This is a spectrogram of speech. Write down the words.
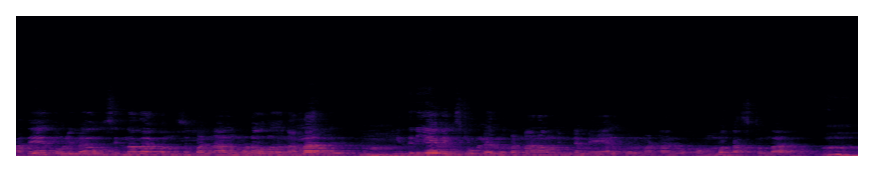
அதே தொழிலை ஒரு சின்னதாக கொஞ்சம் பண்ணாலும் கூட ஒரு நல்லா இருக்கு. இதுலயே வச்சுட்டு உள்ள இருந்து பண்ணாலும் அவங்க இன்னும் மேலுக்கு வர மாட்டாங்க. ரொம்ப கஷ்டம்தான் அது. ஆ.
